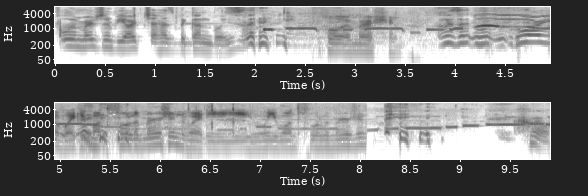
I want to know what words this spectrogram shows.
full immersion VR chat has begun, boys. Full immersion. Who's it, who, who are you? Wait, you want full immersion? Wait, you, you want full immersion? Oh, who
